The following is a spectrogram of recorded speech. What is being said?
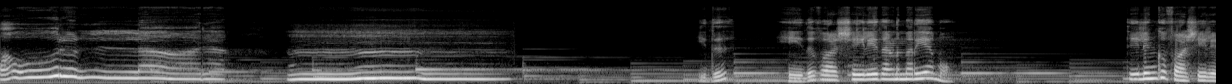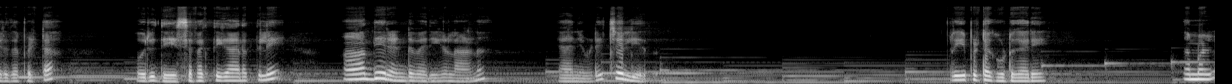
పౌరుల్లార ഉം. ഇത് ഏത് ഭാഷയിലേതാണെന്നറിയാമോ തെലുങ്ക് ഭാഷയിൽ എഴുതപ്പെട്ട ഒരു ദേശഭക്തി ഗാനത്തിലെ ആദ്യ രണ്ട് വരികളാണ് ഞാനിവിടെ ചൊല്ലിയത്. പ്രിയപ്പെട്ട കൂട്ടുകാരെ നമ്മൾ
